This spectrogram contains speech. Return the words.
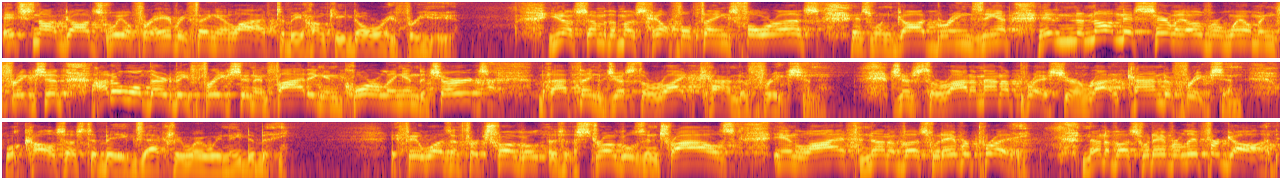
It's not God's will for everything in life to be hunky dory for you. You know, some of the most helpful things for us is when God brings in, and not necessarily overwhelming friction. I don't want there to be friction and fighting and quarreling in the church, but I think just the right kind of friction just the right amount of pressure and right kind of friction will cause us to be exactly where we need to be. If it wasn't for uh, struggles and trials in life, none of us would ever pray. None of us would ever live for God.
